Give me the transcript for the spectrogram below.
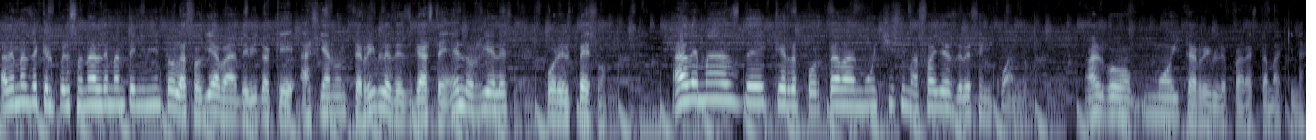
Además de que el personal de mantenimiento las odiaba debido a que hacían un terrible desgaste en los rieles por el peso, Además de que reportaban muchísimas fallas de vez en cuando. Algo muy terrible para esta máquina.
